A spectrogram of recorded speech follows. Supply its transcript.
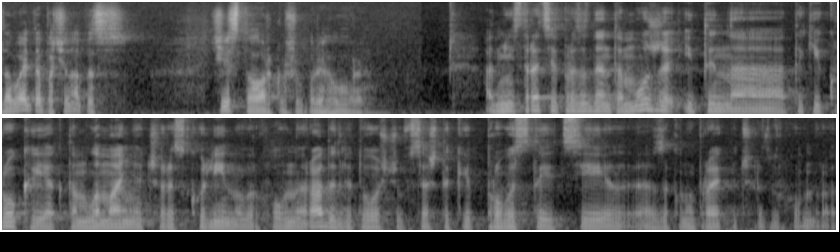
Давайте починати з чистого аркушу переговори. Адміністрація президента може йти на такі кроки, як там ламання через коліно Верховної Ради, для того, щоб все ж таки провести ці е, законопроекти через Верховну Раду.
